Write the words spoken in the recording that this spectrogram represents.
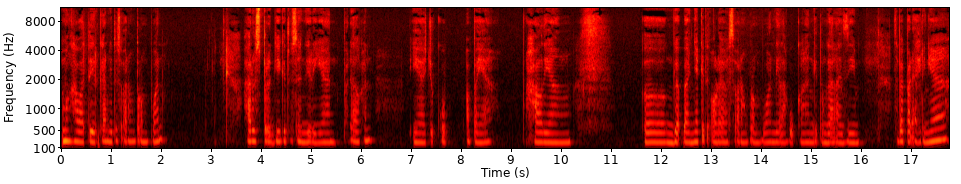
mengkhawatirkan gitu seorang perempuan harus pergi gitu sendirian. Padahal kan ya cukup apa ya hal yang eh, nggak uh, banyak gitu oleh seorang perempuan dilakukan gitu nggak lazim. Sampai pada akhirnya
